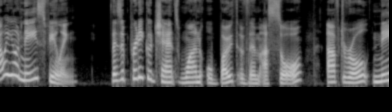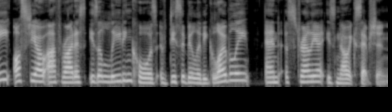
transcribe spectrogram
How are your knees feeling? There's a pretty good chance one or both of them are sore. After all, knee osteoarthritis is a leading cause of disability globally, and Australia is no exception.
